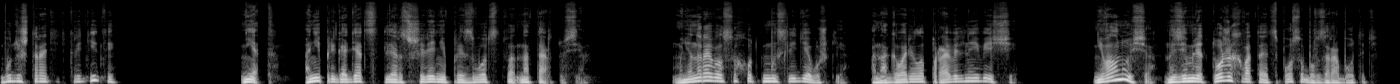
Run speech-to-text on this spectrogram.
Будешь тратить кредиты? Нет, они пригодятся для расширения производства на Тартусе. Мне нравился ход мысли девушки. Она говорила правильные вещи. Не волнуйся, на Земле тоже хватает способов заработать.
